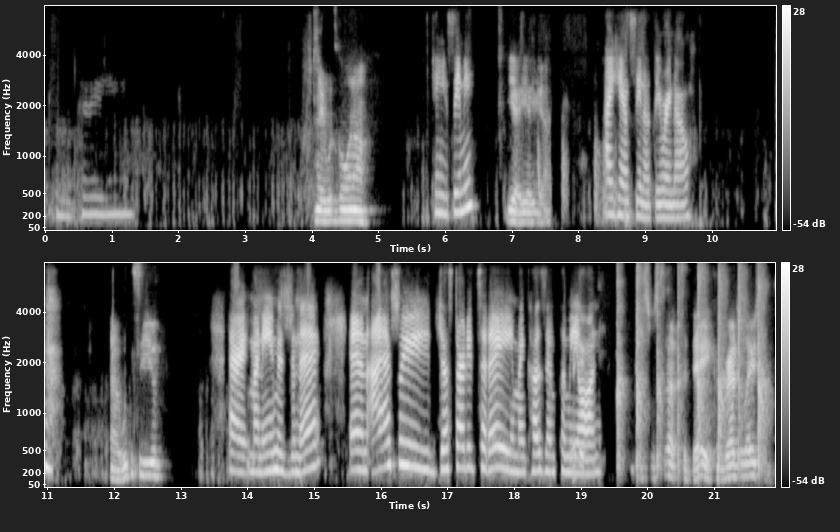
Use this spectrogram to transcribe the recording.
Okay. Hey, what's going on? Can you see me? Yeah, yeah, yeah. I can't see nothing right now. uh, we can see you. All right, my name is Jeanette, and I actually just started today. My cousin put me hey, on. That's what's up today. Congratulations.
